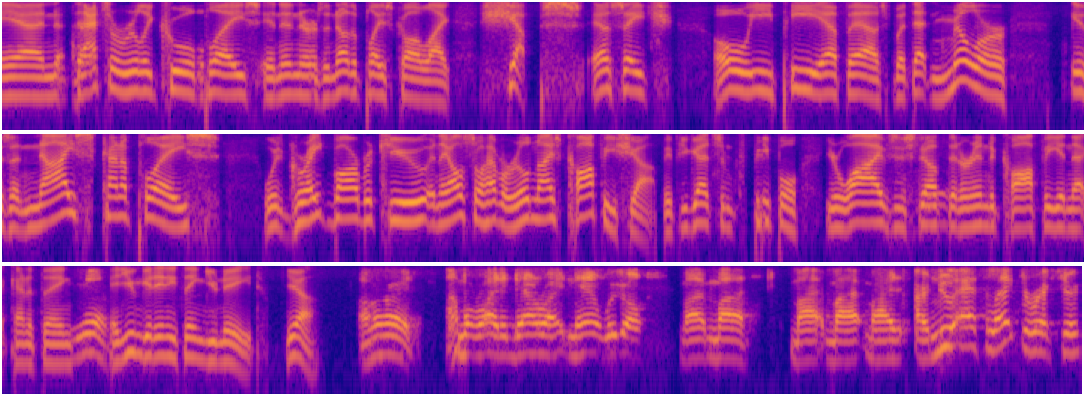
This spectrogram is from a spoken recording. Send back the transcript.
and that's a really cool place. And then there's another place called like Schoepf's, S H O E P F S. But that Miller is a nice kind of place with great barbecue, and they also have a real nice coffee shop. If you got some people, your wives and stuff that are into coffee and that kind of thing, Yeah. and you can get anything you need. Yeah. All right, I'm gonna write it down right now. We're gonna my my my my my our new athletic director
